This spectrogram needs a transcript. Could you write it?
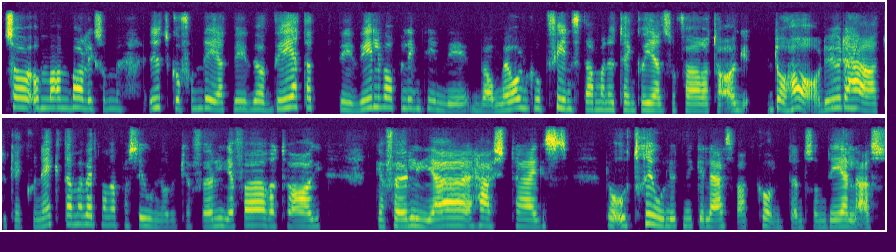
Så om man bara liksom utgår från det att vi vet att vi vill vara på LinkedIn, vi, vår målgrupp finns där man nu tänker igen som företag. Då har du ju det här att du kan connecta med väldigt många personer, du kan följa företag, du kan följa hashtags. Du har otroligt mycket läsvärt content som delas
